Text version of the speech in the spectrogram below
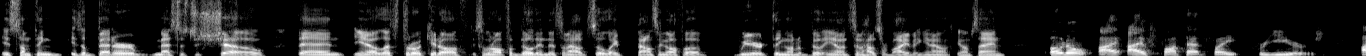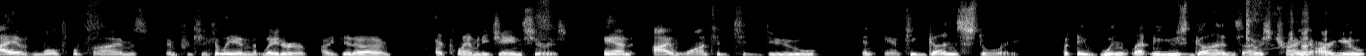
is something is a better message to show than you know let's throw a kid off someone off a building that somehow it's still like bouncing off a weird thing on a building you know and somehow surviving you know? You know what i'm saying? Oh no. I i've fought that fight for years. I have multiple times and particularly in later i did a a calamity jane series and i wanted to do an anti gun story, but they wouldn't let me use guns. And I was trying to argue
